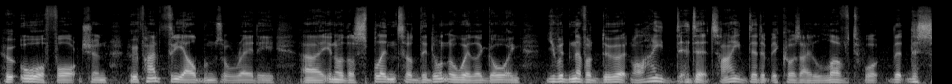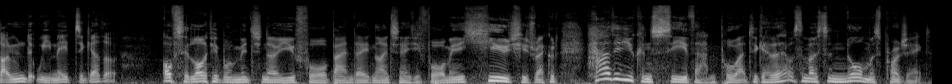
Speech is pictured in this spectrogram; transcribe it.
who owe a fortune, who've had three albums already, uh, you know, they're splintered, they don't know where they're going, you would never do it. Well, I did it. I did it because I loved what the, the sound that we made together. Obviously, a lot of people need to know you for Band Aid 1984. I mean, a huge, huge record. How did you conceive that and pull that together? That was the most enormous project.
